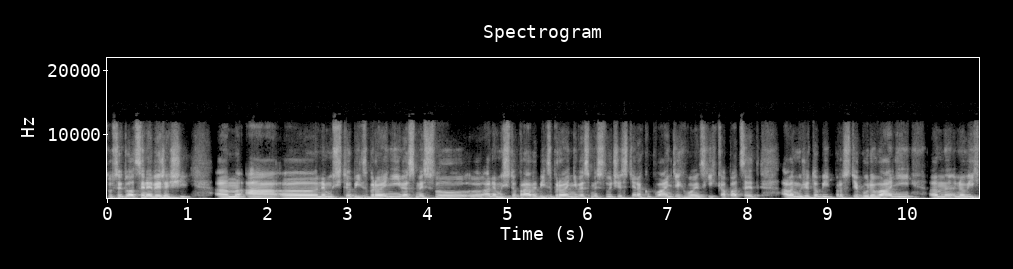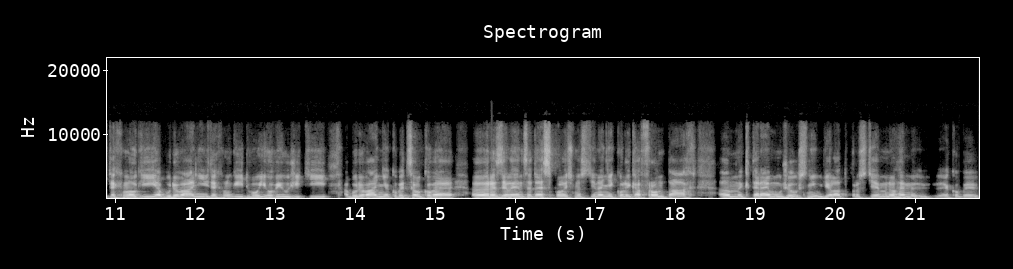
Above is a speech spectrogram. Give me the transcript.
tu situaci nevyřeší. Um, a uh, nemusí to být zbrojení ve smyslu, uh, a nemusí to právě být zbrojení ve smyslu čistě nakupování těch vojenských kapacit, ale může to být prostě budování um, nových technologií a budování technologií dvojího využití a budování jakoby celkové uh, rezilience té společnosti na několika frontách, um, které můžou s ní udělat prostě mnohem jakoby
